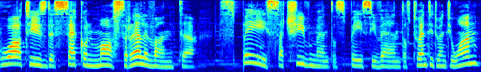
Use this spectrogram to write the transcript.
What is the second most relevant uh, space achievement or space event of 2021?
